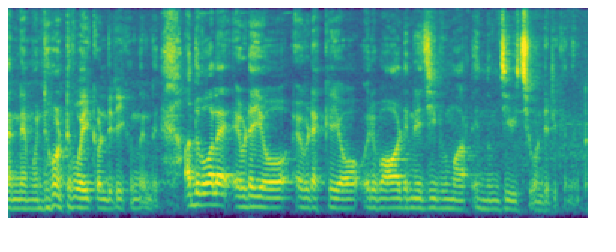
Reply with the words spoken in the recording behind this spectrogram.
തന്നെ മുന്നോട്ട് പോയിക്കൊണ്ടിരിക്കുന്നുണ്ട്. അതുപോലെ എവിടെയോ എവിടെയൊക്കെയോ ഒരുപാട് നജീബുമാർ ഇന്നും ജീവിച്ചു കൊണ്ടിരിക്കുന്നുണ്ട്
